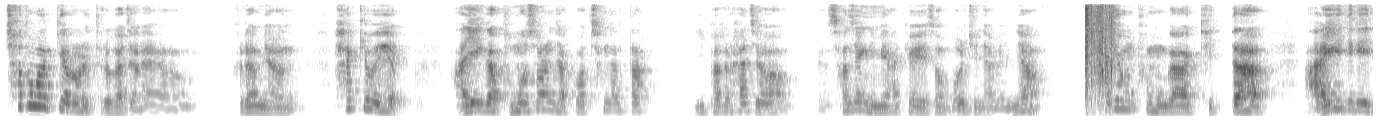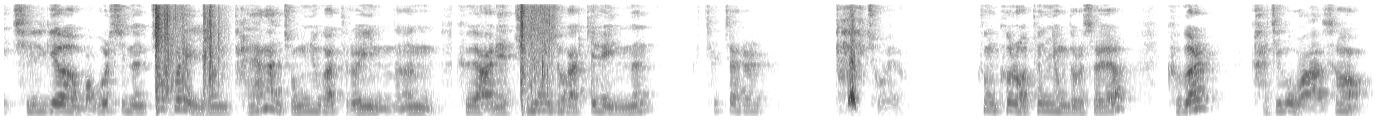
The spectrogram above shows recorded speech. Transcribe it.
초등학교를 들어가잖아요. 그러면 학교에 아이가 부모 손을 잡고 첫날 딱 입학을 하죠. 그 선생님이 학교에서 뭘 주냐면요. 학용품과 기타 아이들이 즐겨 먹을 수 있는 초콜릿 이런 다양한 종류가 들어있는 그 안에 주문서가 끼어있는 그 책자를 다 줘요. 그럼 그걸 어떤 용도로 써요? 그걸 가지고 와서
